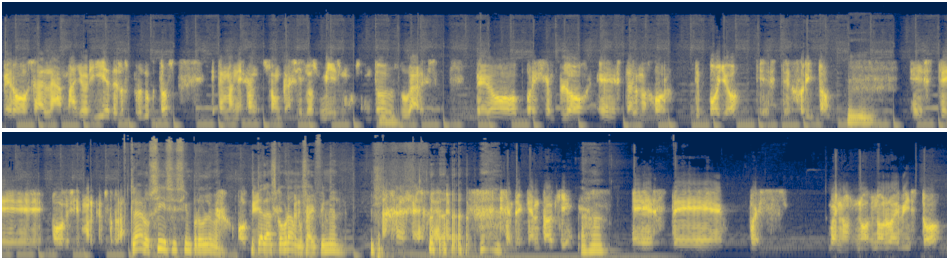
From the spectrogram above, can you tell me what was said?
pero o sea, la mayoría de los productos que te manejan son casi los mismos en todos los lugares. Pero, por ejemplo, este, a lo mejor de pollo este, frito, este, puedo decir marcas, ¿verdad? Claro, sí, sí, sin problema. Y te las cobramos al final. de Kentucky, este, pues bueno, no, no lo he visto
